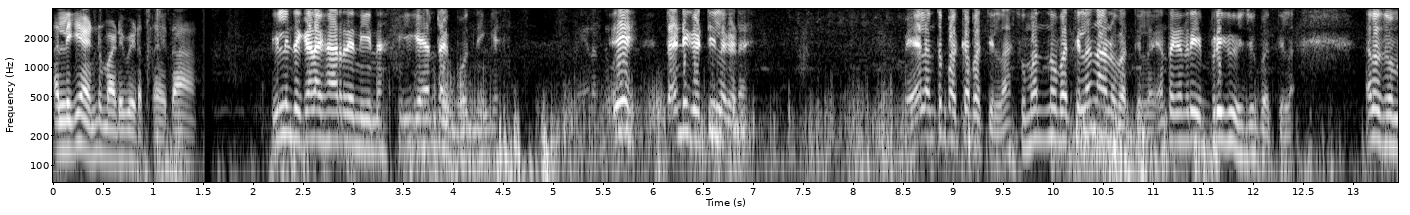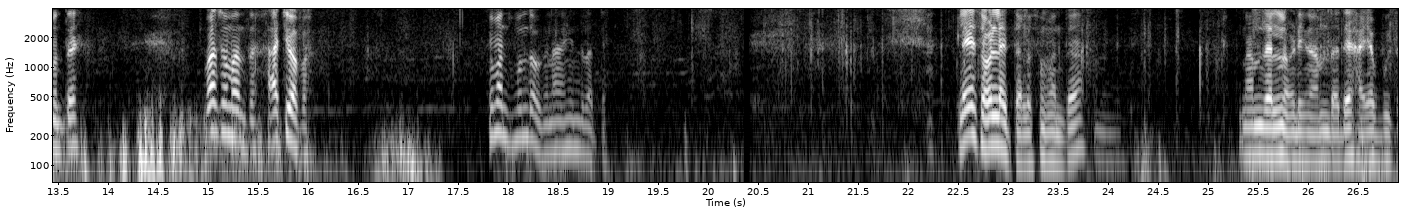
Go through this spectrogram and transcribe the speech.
ಅಲ್ಲಿಗೆ ಎಂಡ್ ಮಾಡಿ ಆಯ್ತಾ? ಇಲ್ಲಿಂದ ಕೆಳಗೆ ಹಾರ್ರೆ ನೀನು. ಈಗ ಎಂತ ಆಗ್ಬೋದು ನಿಂಗೆ? ಏ ತಂಡಿ ಗಟ್ಟಿಲ್ಲ ಕಡೆ. ಮೇಲಂತೂ ಪಕ್ಕ ಬತ್ತಿಲ್ಲ ಸುಮಂತ್ನೂ ಬತ್ತಿಲ್ಲ ನಾನು ಬತ್ತಿಲ್ಲ ಎಂತಕಂದ್ರೆ ಇಬ್ಬರಿಗೂ ಈಜುಗೆ ಬತ್ತಿಲ್ಲ ಅಲ್ಲ ಸುಮಂತ್. ಬಾ ಸುಮಂತ್ ಆಚಿವಪ್ಪ ಸುಮಂತ್, ಮುಂದೆ ಹೋಗು ನಾನು ಹಿಂದೆ ಬತ್ತೆ ಪ್ಲೇಸ್ ಒಳ್ಳೆ ಇತ್ತಲ್ಲ ಸುಮಂತ್? ನಮ್ದಲ್ಲಿ ನೋಡಿ, ನಮ್ದು ಅದೇ ಹಯಬೂಸ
